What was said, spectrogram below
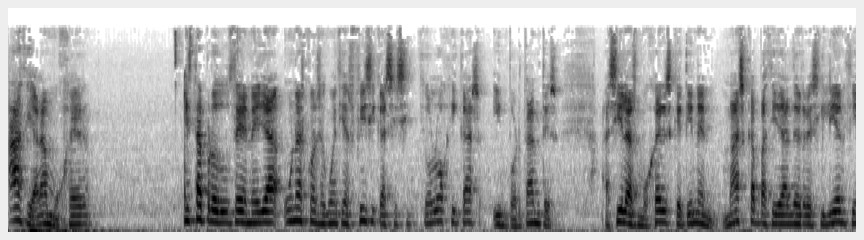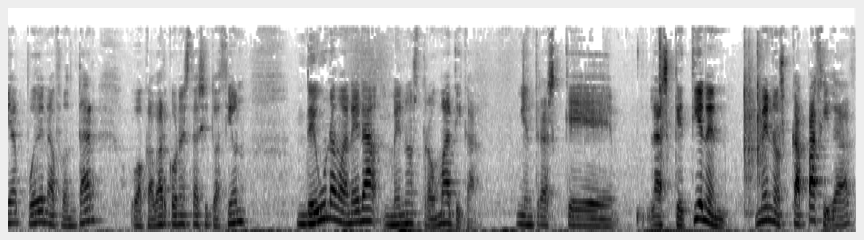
hacia la mujer, esta produce en ella unas consecuencias físicas y psicológicas importantes. Así las mujeres que tienen más capacidad de resiliencia pueden afrontar o acabar con esta situación de una manera menos traumática, mientras que las que tienen menos capacidad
